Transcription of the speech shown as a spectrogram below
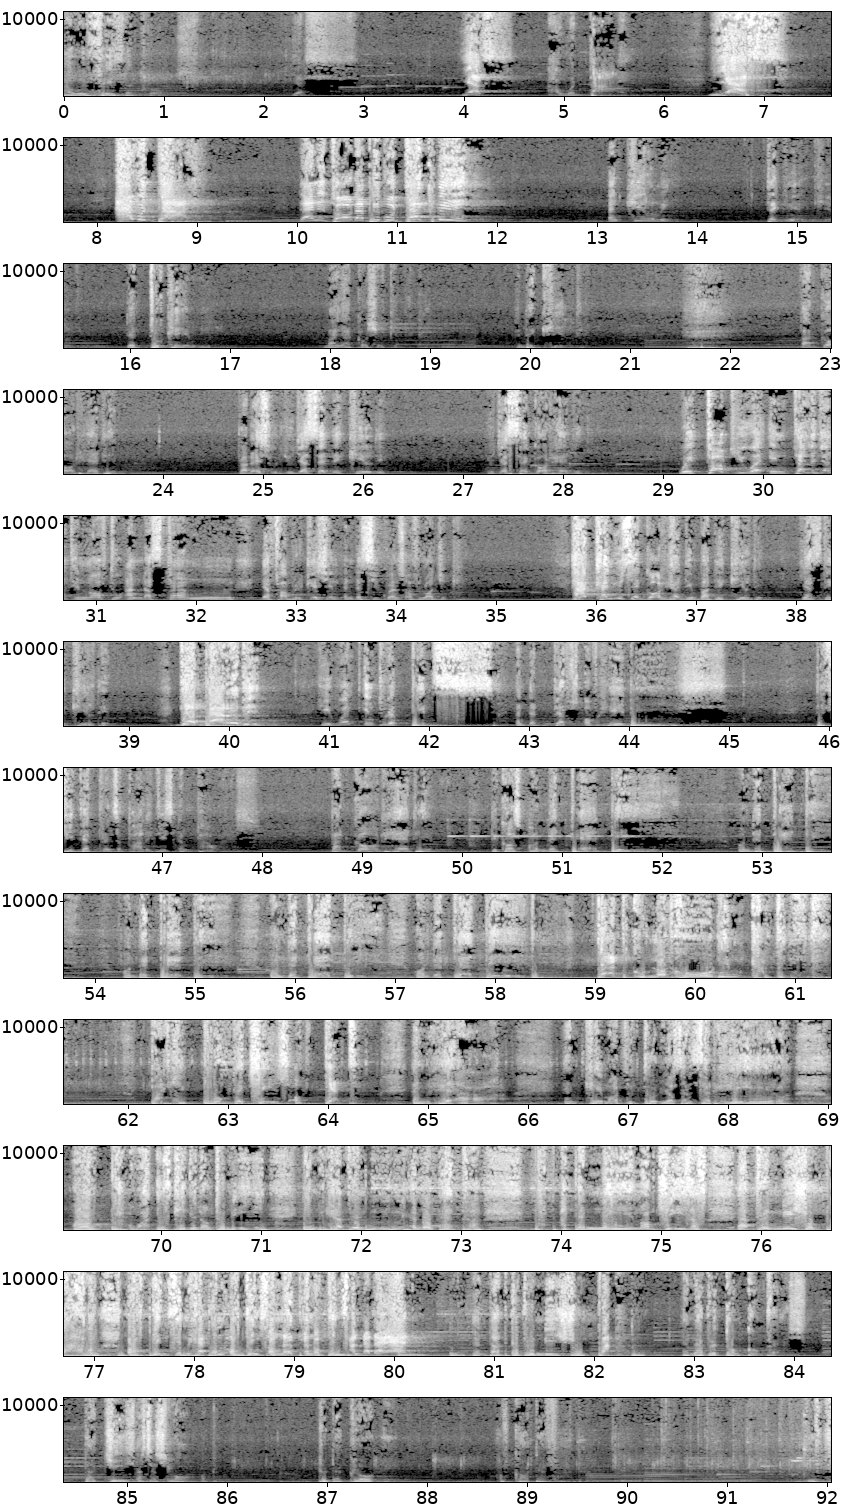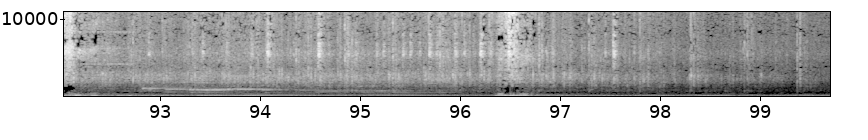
I will face the cross. Yes. Yes, I will die. Yes, I will die. Then he told the people, Take me and kill me. Take me and kill me. They took him, Mayakoshe and they killed him. But God heard him. Brother Eastwood, you just said they killed him. You just said God heard him. We thought you were intelligent enough to understand the fabrication and the sequence of logic. How can you say God heard him but they killed him? Yes, they killed him. They buried him. He went into the pits and the depths of Hades, defeated principalities and powers. But God heard him because on the third day, not hold him captive, but he broke the chains of death and hell and came out victorious and said, Hail, all power is given unto me in heaven and on earth. But at the name of Jesus, every knee should bow of things in heaven, of things on earth, and of things under the earth. And that every knee should bow and every tongue confess that Jesus is Lord to the glory of God the Father. Enfim.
